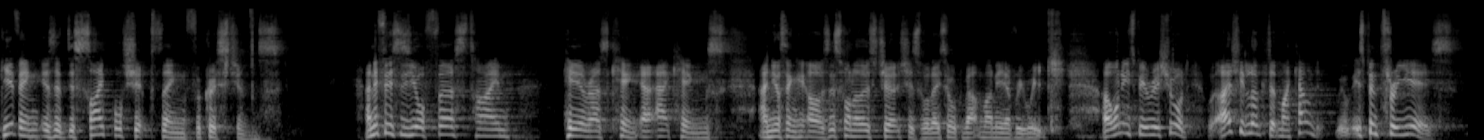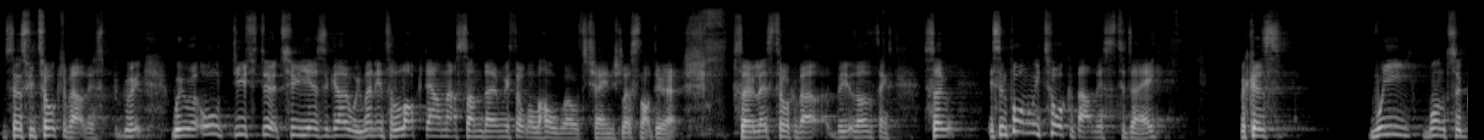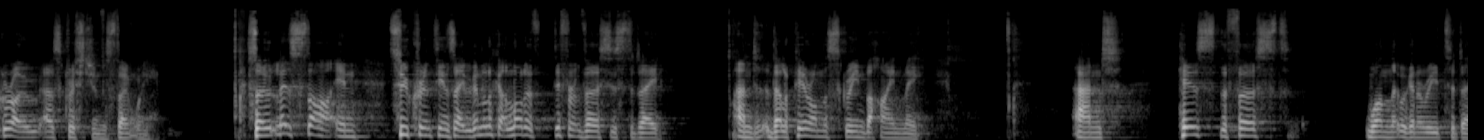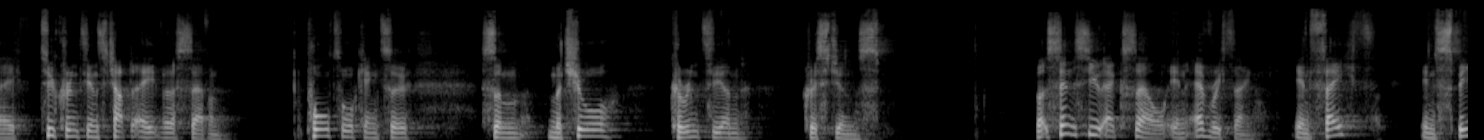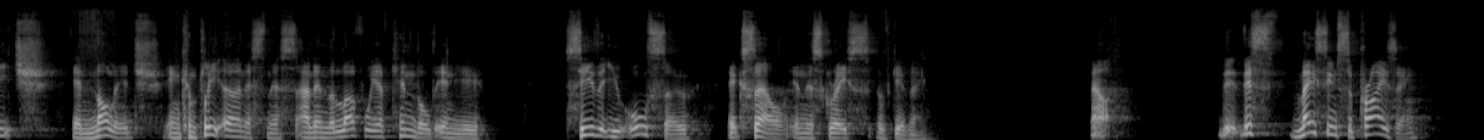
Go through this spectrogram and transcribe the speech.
giving is a discipleship thing for Christians. And if this is your first time here as King, uh, at King's, and you're thinking, oh, is this one of those churches where they talk about money every week? I want you to be reassured. I actually looked at my calendar. It's been three years since we talked about this. We, we were all due to do it two years ago. We went into lockdown that Sunday, and we thought, well, the whole world's changed. Let's not do it. So let's talk about the other things. So it's important we talk about this today because we want to grow as Christians, don't we? So let's start in 2 Corinthians 8. We're going to look at a lot of different verses today, and they'll appear on the screen behind me. And here's the first one that we're going to read today 2 Corinthians chapter 8, verse 7. Paul talking to some mature Corinthian Christians. But since you excel in everything, in faith, in speech, in knowledge, in complete earnestness, and in the love we have kindled in you, see that you also excel in this grace of giving. Now, this may seem surprising,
